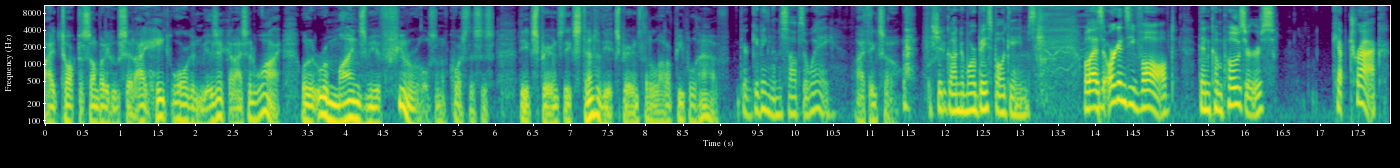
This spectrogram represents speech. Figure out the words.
I talked to somebody who said, "I hate organ music," and I said, "Why?" Well, it reminds me of funerals, and of course, this is the experience, the extent of the experience that a lot of people have. They're giving themselves away. I think so. they should have gone to more baseball games. well, as organs evolved, then composers kept track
